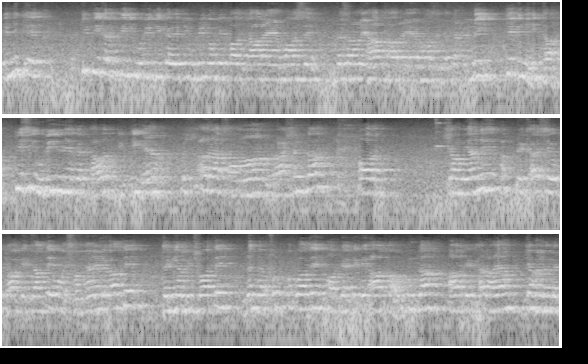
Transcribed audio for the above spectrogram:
یہ نہیں کہ ٹپیکل پیری مریدی کرے تھی مریدوں کے پاس جا رہے ہیں، وہاں سے نظرانے ہاتھ آ رہے ہیں وہاں سے جگہ میں نہیں یہ بھی نہیں تھا۔ کسی مرید نے اگر دعوت کی تھی ہے تو سارا سامان راشن کا اور شامیانے اپنے گھر سے اٹھا کے جاتے، وہاں شامیانے لگاتے دنیا بچھواتے، لنگر خود پکواتے اور کہتے کہ آپ کا حکم تھا، آپ کے گھر آیا جہاں لنگر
